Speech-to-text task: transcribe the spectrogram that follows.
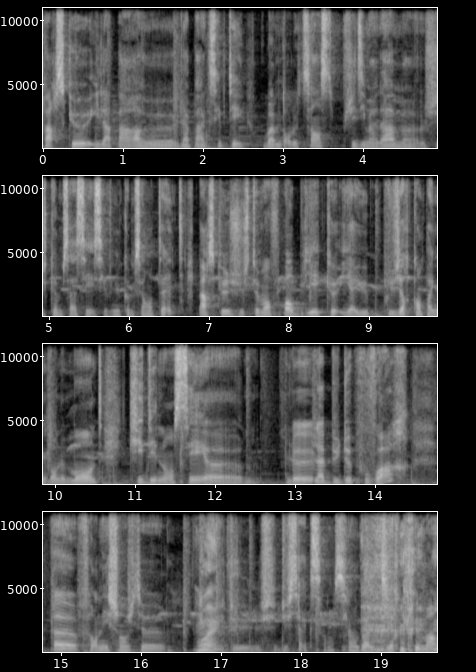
parce qu'il n'a pas, euh, il pas accepté. Ou même dans l'autre sens. J'ai dit madame, euh, juste comme ça, c'est venu comme ça en tête. Parce que justement, faut pas oublier qu'il y a eu plusieurs campagnes dans le monde qui dénonçaient euh, l'abus de pouvoir en échange de, Ouais, du, du- sexe, hein, si on doit le dire crûment.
